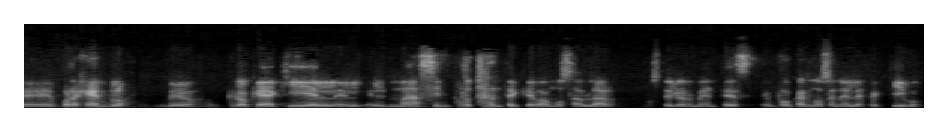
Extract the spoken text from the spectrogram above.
eh, por ejemplo, digo, creo que aquí el, el, el, más importante que vamos a hablar posteriormente es enfocarnos en el efectivo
